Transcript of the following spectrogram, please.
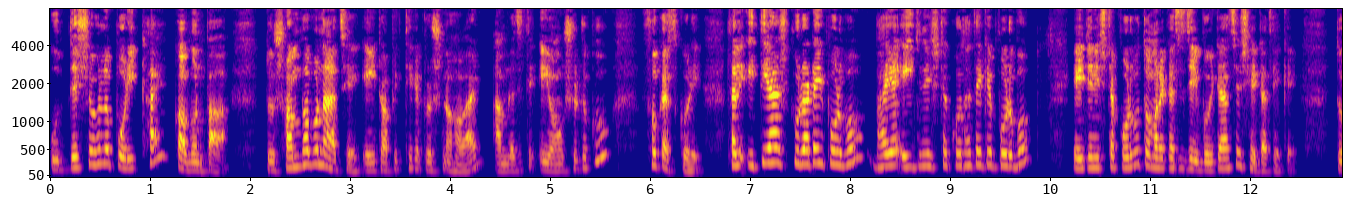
উদ্দেশ্য হলো পরীক্ষায় কমন পাওয়া। তো সম্ভাবনা আছে এই টপিক থেকে প্রশ্ন হওয়ার। আমরা যাতে এই অংশটুকু ফোকাস করি। তাহলে ইতিহাস পুরাটাই পড়ব। ভাইয়া, এই জিনিসটা কোথা থেকে পড়ব? এই জিনিসটা পড়ব তোমার কাছে যে বইটা আছে সেটা থেকে। তো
